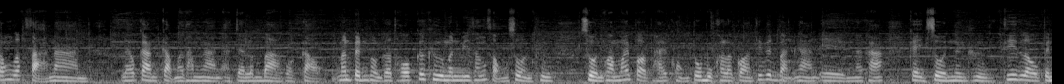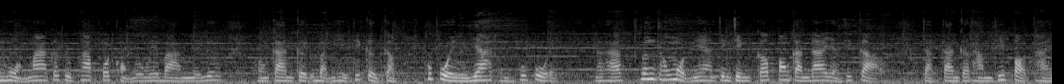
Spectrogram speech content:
ต้องรักษานาน แล้วการกลับมาทำงานอาจจะลำบากกว่าเก่า มันเป็นผลกระทบก็คือมันมีทั้งสองส่วนคือ ส่วนความไม่ปลอดภัยของตัวบุคลากรที่เป็นบัตรงานเองนะคะกับอีกส่วนหนึ่งคือที่เราเป็นห่วงมากก็คือภาพพจน์ของโรงพยาบาลในเรื่องของการเกิดอุบัติเหตุที่เกิดกับผู้ป่วยหรือญาติของผู้ป่วยนะคะซึ่งทั้งหมดเนี่ยจริง ๆ ก็ป้องกันได้อย่างที่กล่าว จากการกระทำที่ปลอดภัย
